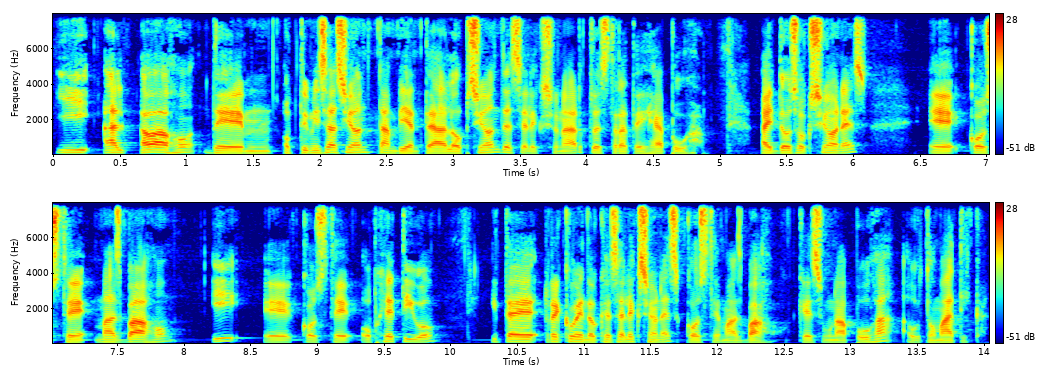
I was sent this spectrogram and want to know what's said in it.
Y al, abajo de mm, optimización también te da la opción de seleccionar tu estrategia de puja. Hay dos opciones, eh, coste más bajo y coste objetivo y te recomiendo que selecciones coste más bajo, que es una puja automática.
